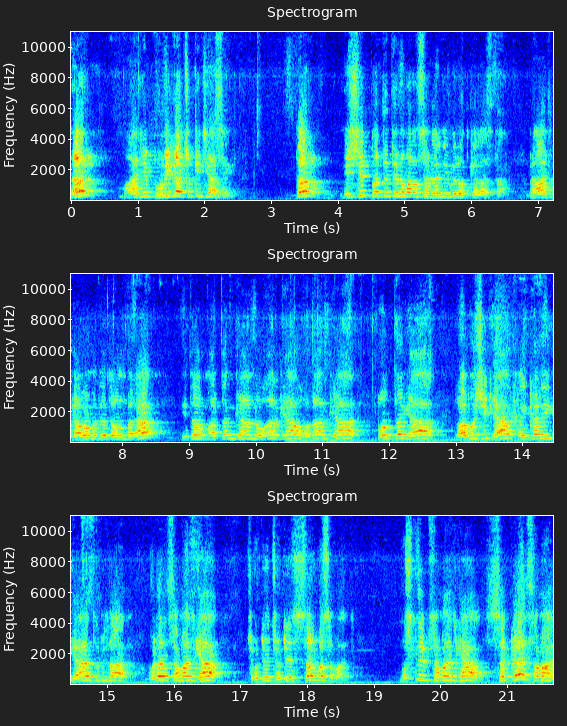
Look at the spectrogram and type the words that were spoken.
जर माझी भूमिका चुकीची असेल तर निश्चित पद्धतीने मला सगळ्यांनी विरोध केला असता. पण आज गावामध्ये जाऊन बघा इथं मातंग घ्या लोहार घ्या होणार घ्या बौद्ध घ्या रामोशी घ्या कैकाडी घ्या तुमचा वडर समाज घ्या छोटे छोटे सर्व समाज मुस्लिम समाज घ्या सगळा समाज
